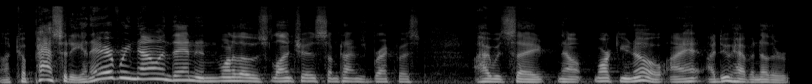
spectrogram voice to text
uh, capacity. And every now and then, in one of those lunches, sometimes breakfast, I would say, Now, Mark, you know, I, I do have another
